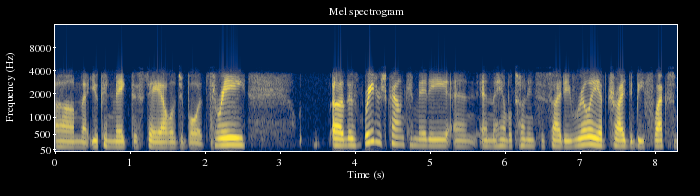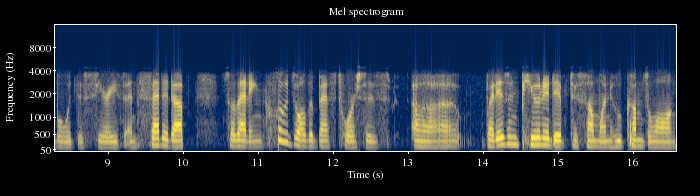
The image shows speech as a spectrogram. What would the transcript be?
um, that you can make to stay eligible at three. Uh, the Breeders' Crown Committee and, and the Hambletonian Society really have tried to be flexible with this series and set it up so that includes all the best horses, uh, but isn't punitive to someone who comes along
